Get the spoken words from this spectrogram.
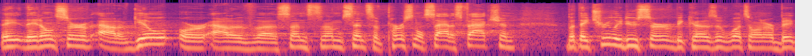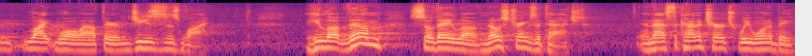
They, they don't serve out of guilt or out of uh, some, some sense of personal satisfaction, but they truly do serve because of what's on our big light wall out there. Jesus is why. He loved them, so they love. No strings attached. And that's the kind of church we want to be.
